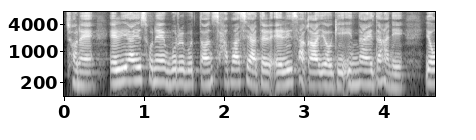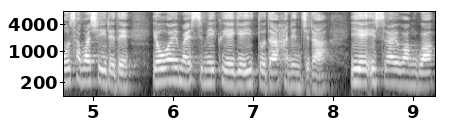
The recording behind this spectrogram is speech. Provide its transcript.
전에 엘리야의 손에 물을 붓던 사밧의 아들 엘리사가 여기 있나이다 하니 여호사밧이 이르되 여호와의 말씀이 그에게 있도다 하는지라. 이에 이스라엘 왕과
